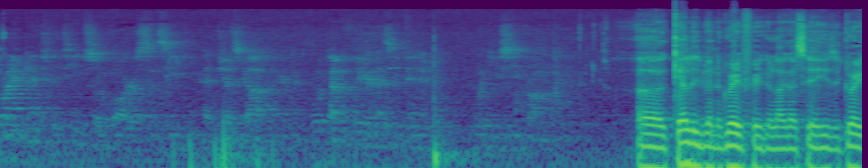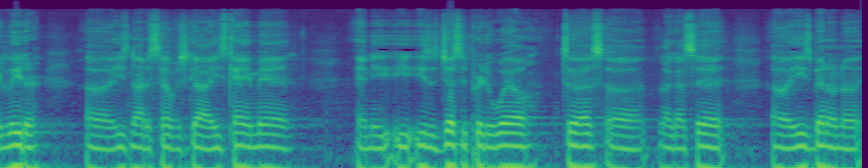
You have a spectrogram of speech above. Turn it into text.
Bryant meant to the team so far since he had just gotten here? What type of leader has he been what do you see from him? Uh, Kelly's been a great figure. Like I said, he's a great leader. Uh, he's not a selfish guy. He's came in and he, he, he's adjusted pretty well to us. Uh, like I said, uh, he's been on a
